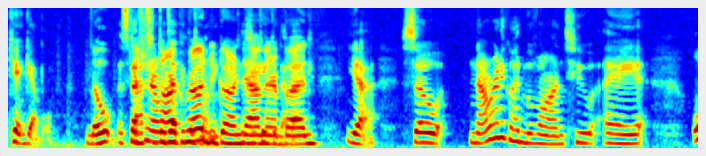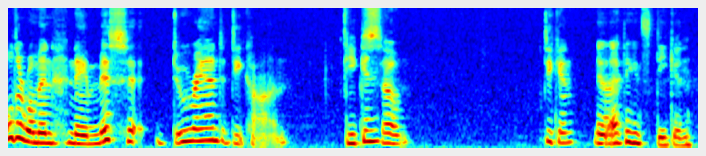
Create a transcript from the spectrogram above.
Can't gamble. Nope. Especially That's now a with dark road money, you're going you down can't there, bud. Yeah. So now we're gonna go ahead and move on to a older woman named Miss Durand Deacon. Deacon. So Deacon. I- Yeah. I think it's Deacon.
